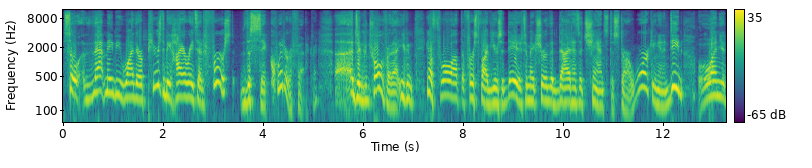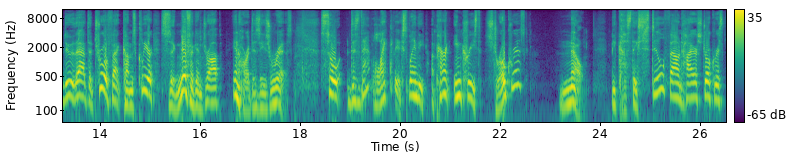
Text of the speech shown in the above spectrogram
So that may be why there appears to be higher rates at first, the sick quitter effect. Right? Uh, to control for that, you can you know, throw out the first five years of data to make sure the diet has a chance to start working. And indeed, when you do that, the true effect comes clear, significant drop in heart disease risk. So does that likely explain the apparent increased stroke risk? No, because they still found higher stroke risk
